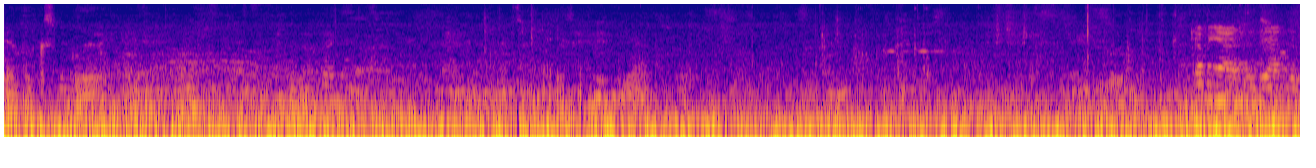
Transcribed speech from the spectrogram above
It looks blue. Coming out of the end of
